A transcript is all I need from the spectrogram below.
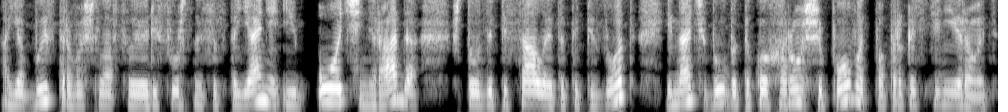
а я быстро вошла в свое ресурсное состояние и очень рада, что записала этот эпизод, иначе был бы такой хороший повод попрокрастинировать.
